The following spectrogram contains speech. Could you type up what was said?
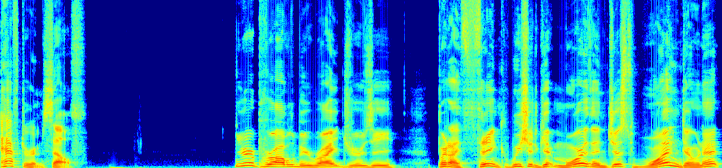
after himself. You're probably right, Druzy, but I think we should get more than just one donut,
